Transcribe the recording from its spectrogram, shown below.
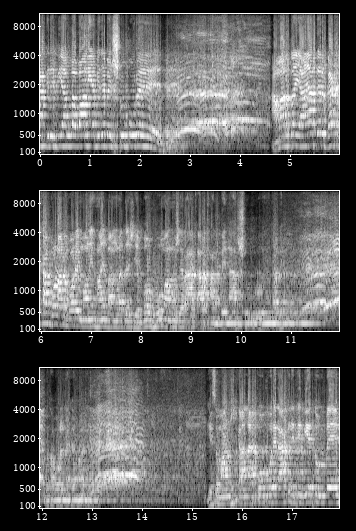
আকৃতি আল্লাহ বানিয়ে দেবে শুকুরে। আমার তো আয়াতের ব্যাখ্যা পড়ার পরে মনে হয় বাংলাদেশে বহু মানুষের আকার থাকবে না, শুকুর হয়ে যাবে। কথা বলে না কেন? কিছু মানুষকে আল্লাহ কুকুরের আকৃতি দিয়ে তুলবেন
